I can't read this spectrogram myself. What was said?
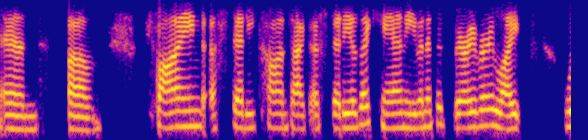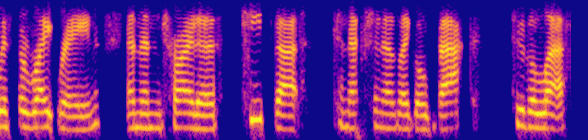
and um, find a steady contact, as steady as I can, even if it's very, very light, with the right rein, and then try to keep that connection as I go back to the left.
